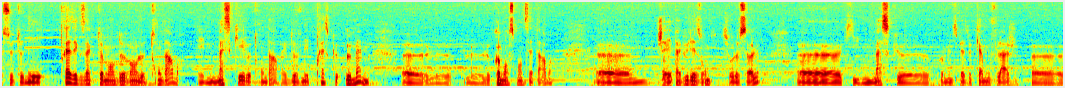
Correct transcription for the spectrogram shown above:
se tenaient très exactement devant le tronc d'arbre et masquaient le tronc d'arbre et devenaient presque eux-mêmes le, commencement de cet arbre. J'avais pas vu les ombres sur le sol. Euh, qui masque euh, comme une espèce de camouflage euh,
